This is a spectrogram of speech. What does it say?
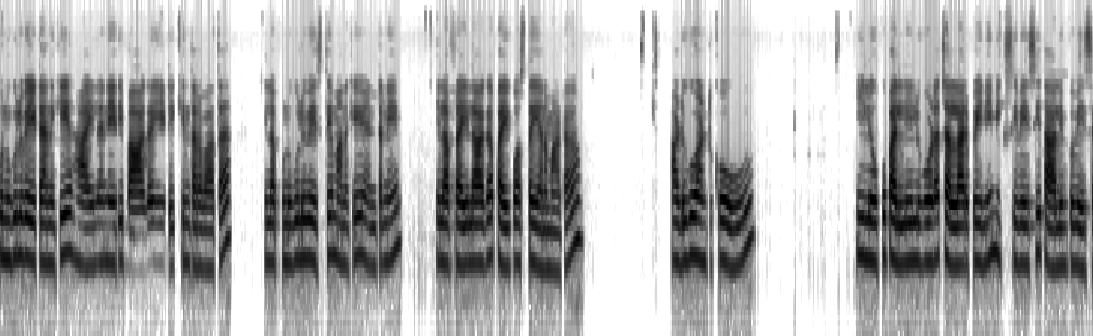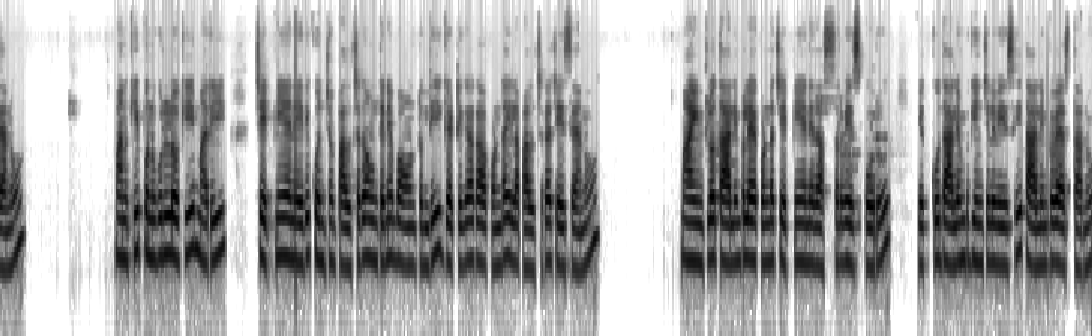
పునుగులు వేయటానికి ఆయిల్ అనేది బాగా ఎటెక్కిన తర్వాత ఇలా పునుగులు వేస్తే మనకి వెంటనే ఇలా ఫ్రైలాగా పైకి వస్తాయి అన్నమాట అడుగు అంటుకోవు. ఈలోపు పల్లీలు కూడా చల్లారిపోయినాయి. మిక్సీ వేసి తాలింపు వేశాను. మనకి పునుగుల్లోకి మరి చట్నీ అనేది కొంచెం పలచగా ఉంటేనే బాగుంటుంది గట్టిగా కాకుండా ఇలా పలచగా చేశాను. మా ఇంట్లో తాలింపు లేకుండా చట్నీ అనేది అస్సలు వేసుకోరు. ఎక్కువ తాలింపు గింజలు వేసి తాలింపు వేస్తాను.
